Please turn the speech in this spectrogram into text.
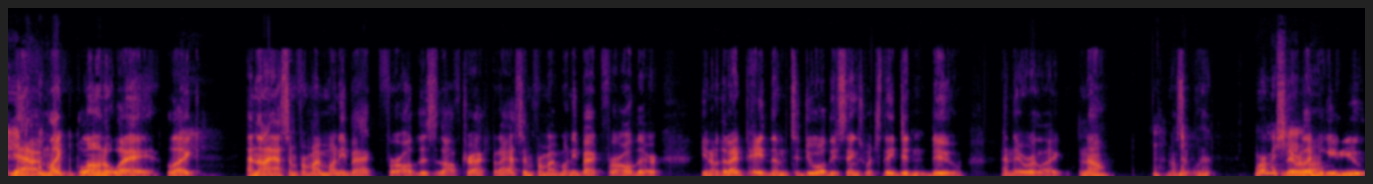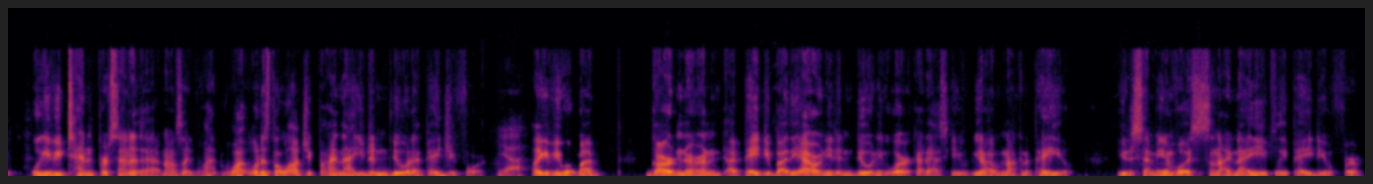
Yeah, I'm like blown away. Like, and then I asked him for my money back for all this is off track, but I asked him for my money back for all their, you know, that I'd paid them to do all these things, which they didn't do, and they were like, no. And I was like, what? We're a machine. they were like, we'll give you, we'll give you ten percent of that, and I was like, what? What? What is the logic behind that? You didn't do what I paid you for. yeah. Like, if you were my gardener and I paid you by the hour and you didn't do any work, I'd ask you, you know, I'm not going to pay you. You just sent me invoices and I naively paid you for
